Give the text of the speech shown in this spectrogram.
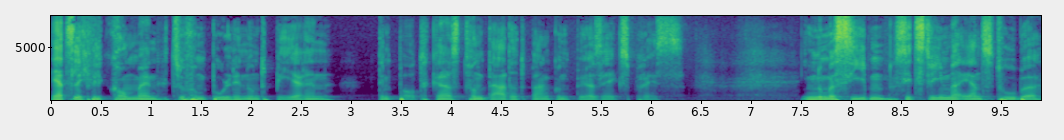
Herzlich willkommen zu Von Bullen und Bären, dem Podcast von Dadat Bank und Börse Express. In Nummer 7 sitzt wie immer Ernst Huber,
